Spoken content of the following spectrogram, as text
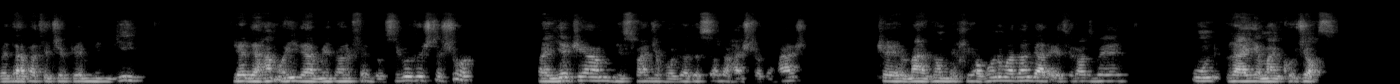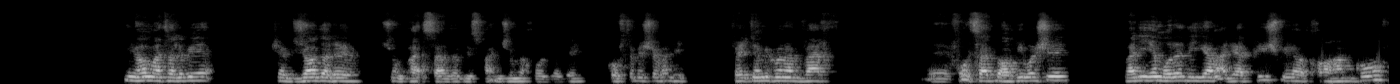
به دعوت جبهه ملی گرد همایی در میدان فردوسی گذاشته شد و یکی هم 25 خرداد سال 88 که مردم به خیابان اومدن در اعتراض به اون رأی من کجاست. اینها مطالب که جا داره چون پس فردا 25 خرداد گفته بشه ولی فکر نمی کنم وقت فرصت باقی باشه. ولی یه مورد دیگه هم اگر پیش بیاد خواهم گفت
